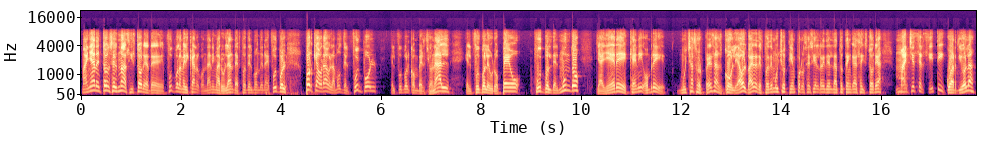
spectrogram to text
Mañana entonces más historias de fútbol americano con Dani Marulanda después del Monday Night Football, porque ahora hablamos del fútbol, el fútbol convencional, el fútbol europeo, fútbol del mundo. Y ayer, eh, Kenny, hombre, muchas sorpresas. Goleado el Bayern después de mucho tiempo. No sé si el rey del dato tenga esa historia. Manchester City, Guardiola,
